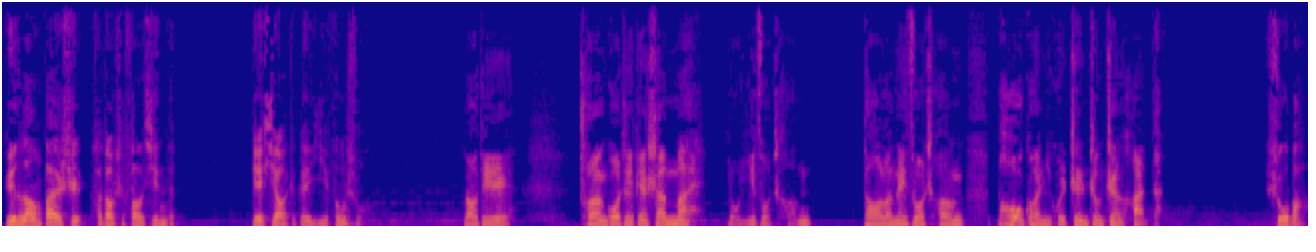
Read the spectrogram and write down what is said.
云狼办事，他倒是放心的，便笑着跟易峰说：“老弟，穿过这片山脉，有一座城。”到了那座城，保管你会真正震撼的。说罢，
